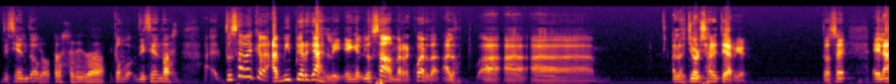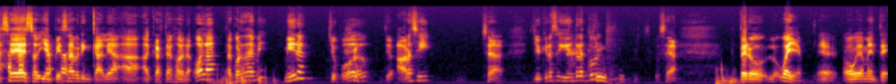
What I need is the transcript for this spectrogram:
diciendo otra salida como diciendo tú sabes que a mí Pierre Gasly en los sábados me recuerda a los a, a, los George Terrier entonces él hace eso y empieza a brincarle a, a Christian Horner. Hola ¿te acuerdas de mí? mira yo puedo ahora sí o sea yo quiero seguir en Red Bull. O sea pero, oye, eh, obviamente,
